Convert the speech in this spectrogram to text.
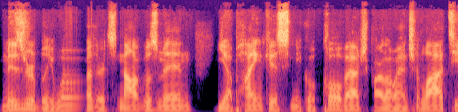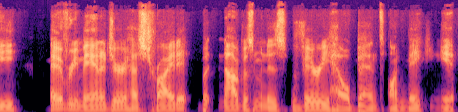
miserably, whether it's Nagelsmann, Jupp Heynckes, Niko Kovac, Carlo Ancelotti. Every manager has tried it, but Nagelsmann is very hell bent on making it,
